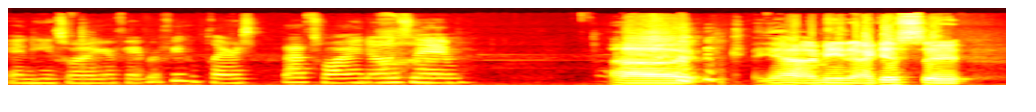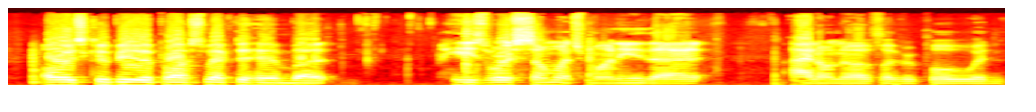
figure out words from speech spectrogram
And he's one of your favorite FIFA players. That's why I know his name. Uh, yeah, I mean, I guess there always could be the prospect of him, but he's worth so much money that I don't know if Liverpool would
